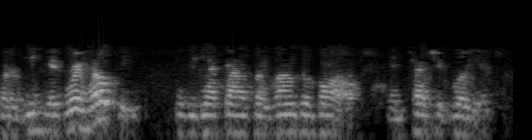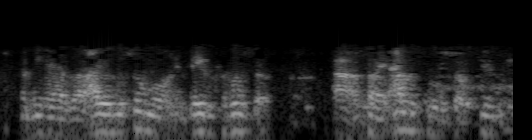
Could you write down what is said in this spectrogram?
but if, we, if we're healthy, if we have guys like Lonzo Ball and Patrick Williams, and we have uh, Ayo Dosunmu and David Caruso, uh, sorry, Alex Caruso, excuse me,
